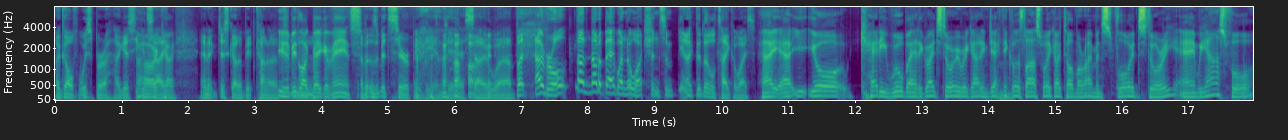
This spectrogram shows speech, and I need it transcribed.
a golf whisperer, I guess you could Oh, say. okay. And it just got a bit kind of. He's a bit like Bagger Vance. It was a bit syrupy at the end, yeah. So, uh, but overall, not not a bad one to watch, and some you know good little takeaways. Hey, uh, your caddy Wilbur had a great story regarding Mm. Jack Nicklaus last week. I told my Raymond Floyd story, and we asked for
